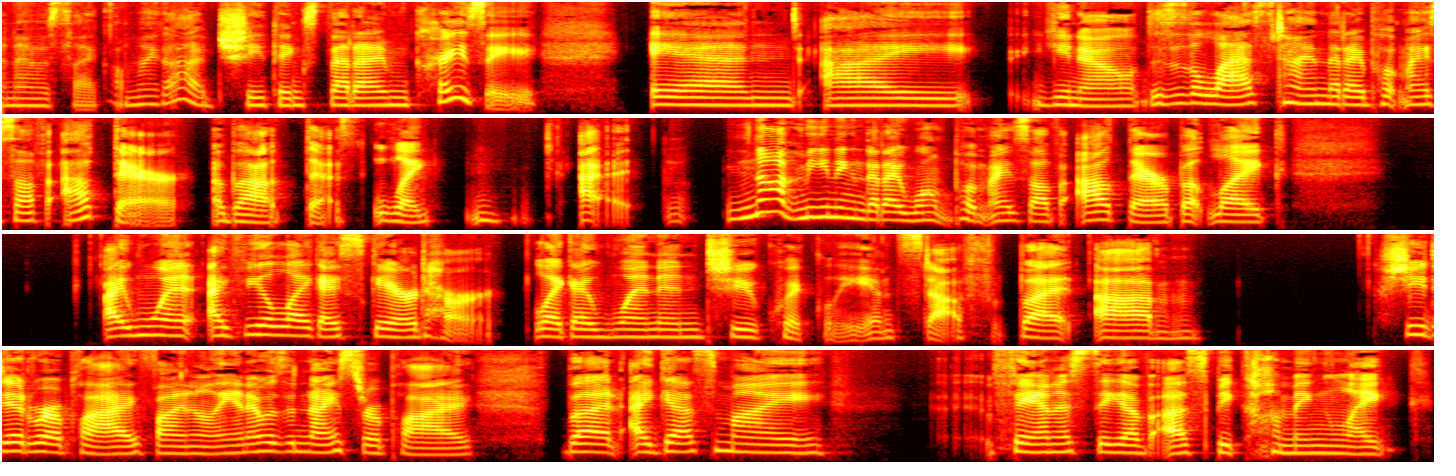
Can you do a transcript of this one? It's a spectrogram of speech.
and I was like, oh my God, she thinks that I'm crazy. And I, you know, this is the last time that I put myself out there about this. Like, I, not meaning that I won't put myself out there, but like, I went, I feel like I scared her. Like, I went in too quickly and stuff. But, um, she did reply finally, and it was a nice reply. But I guess my fantasy of us becoming like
